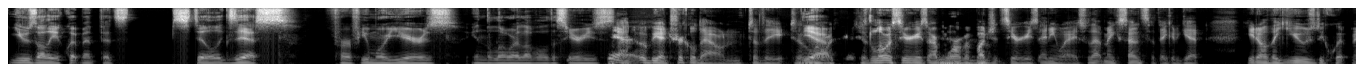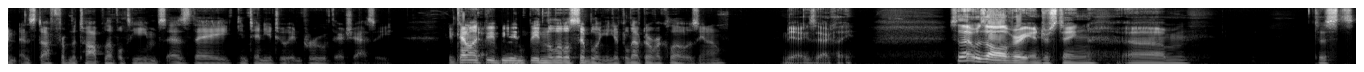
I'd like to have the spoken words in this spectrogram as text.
use all the equipment that still exists for a few more years in the lower level of the series. yeah, it would be a trickle down to the to the Yeah. lower series because the lower series are more of a budget series anyway. So that makes sense that they could get you know the used equipment and stuff from the top level teams as they continue to improve their chassis. It kind of like being being the little sibling. You get the leftover clothes, you know. Yeah, exactly. So that was all very interesting. Um, just,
